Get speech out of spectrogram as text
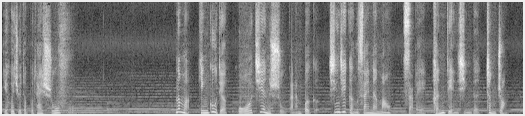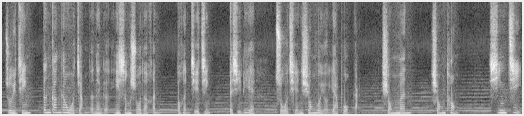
也会觉得不太舒服。那么，根据的国健署感染报告，心肌梗塞呢，某十个很典型的症状，注意听，跟刚刚我讲的那个医生说的很都很接近，可是你的。左前胸会有压迫感，胸闷、胸痛、心悸、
